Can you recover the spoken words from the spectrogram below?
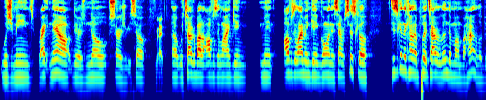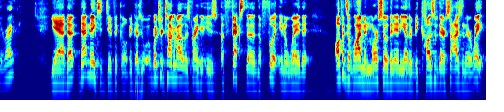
which means right now there's no surgery. So right. uh, we talk about the offensive line getting, man, offensive lineman getting going in San Francisco. This is going to kind of put Tyler Linderbaum behind a little bit, right? Yeah, that that makes it difficult because what you're talking about, Lisfranc, is affects the the foot in a way that offensive linemen more so than any other because of their size and their weight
